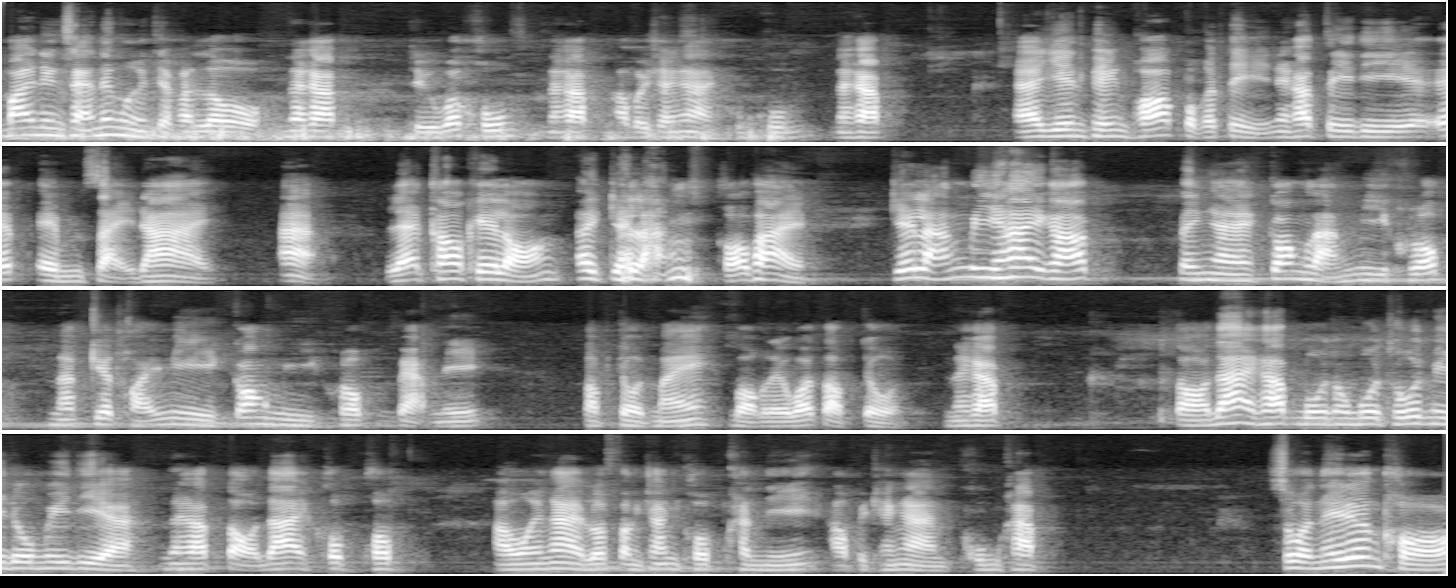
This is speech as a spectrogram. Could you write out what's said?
ไมค์หนึ่งแสนหนึ่งหมื่นเจ็ดพันโลนะครับถือว่าคุ้มนะครับเอาไปใช้งานคุ้มๆนะครับแอร์เย็นเพลงเพราะปกตินะครับ CD FM ใส่ได้อะและเข้าเกียร์หลังไอ้ยเกียร์หลังขออภัยเกียร์หลังมีให้ครับ เป็นไงกล้องหลังมีครบ นะเกียร์ถอยมีกล้องมีครบแบบนี้ ตอบโจทย์ไหม บอกเลยว่าตอบโจทย์นะครับ ต่อได้ครับบลูทูธบลูทูธมีดูมีเดียนะครับ ต่อได้ครบครบเอาง่ายๆรถฟังก์ชันครบคันนี้เอาไปใช้งานคุ้มครับ ส่วนในเรื่องของ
